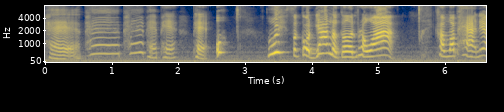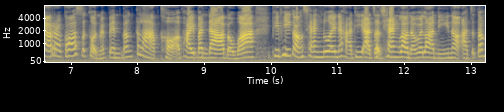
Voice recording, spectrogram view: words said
แพ้แพ้แพ้แพ้แพ้แพ้โอ้ยสะกดยากเหลือเกิน เพราะว่า คำว่าแพ้เนี่ยเราก็สะกดไม่เป็นต้องกราบขออภัยบรรดาแบบว่าพี่ๆกองแช่งด้วยนะคะ ที่อาจจะแช่งเรานะเวลานี้เนาะอาจจะต้อง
